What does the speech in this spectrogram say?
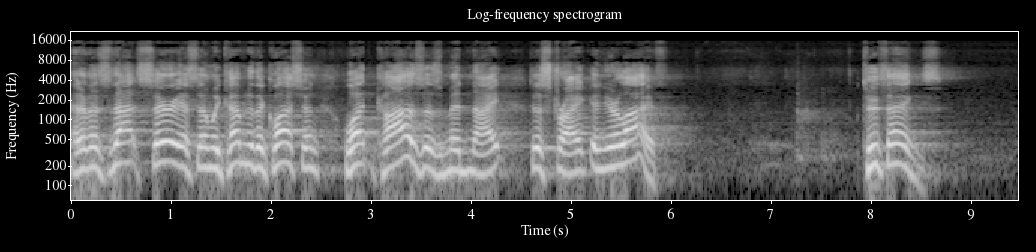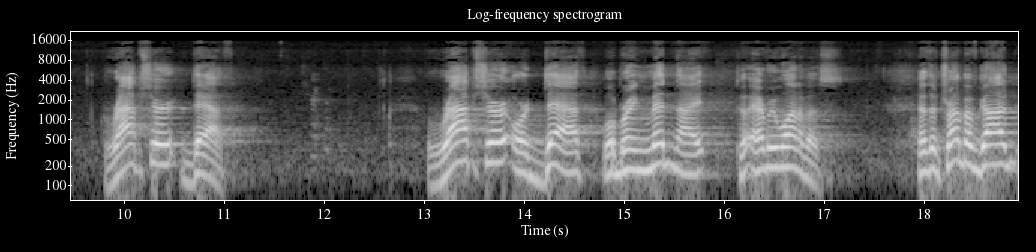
And if it's that serious, then we come to the question what causes midnight to strike in your life? Two things rapture, death. Rapture or death will bring midnight to every one of us. If the trump of God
